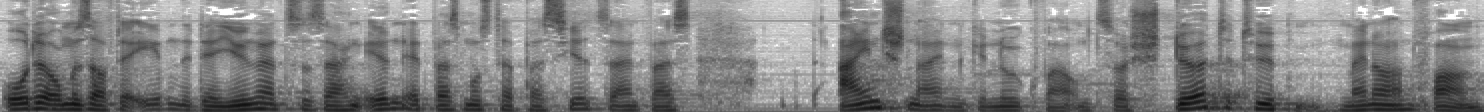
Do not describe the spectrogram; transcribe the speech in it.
Oder um es auf der Ebene der Jünger zu sagen, irgendetwas muss da passiert sein, was einschneidend genug war, um zerstörte Typen, Männer und Frauen,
